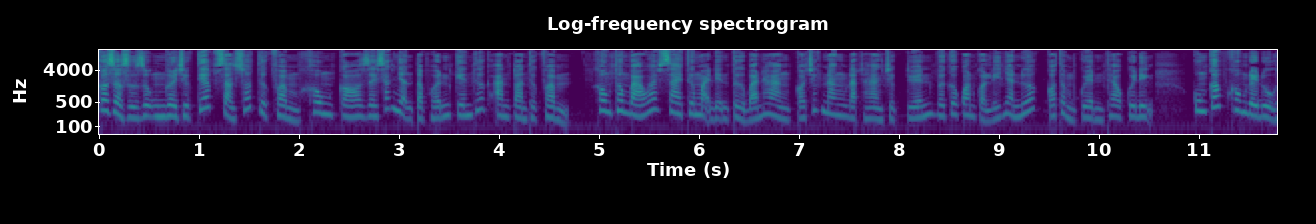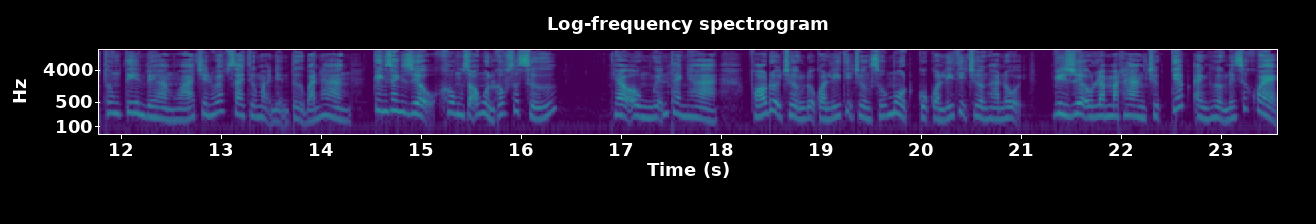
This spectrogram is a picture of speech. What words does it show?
cơ sở sử dụng người trực tiếp sản xuất thực phẩm không có giấy xác nhận tập huấn kiến thức an toàn thực phẩm, không thông báo website thương mại điện tử bán hàng có chức năng đặt hàng trực tuyến với cơ quan quản lý nhà nước có thẩm quyền theo quy định, cung cấp không đầy đủ thông tin về hàng hóa trên website thương mại điện tử bán hàng, kinh doanh rượu không rõ nguồn gốc xuất xứ, theo ông Nguyễn Thanh Hà, Phó đội trưởng đội quản lý thị trường số 1 của Quản lý thị trường Hà Nội, vì rượu là mặt hàng trực tiếp ảnh hưởng đến sức khỏe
